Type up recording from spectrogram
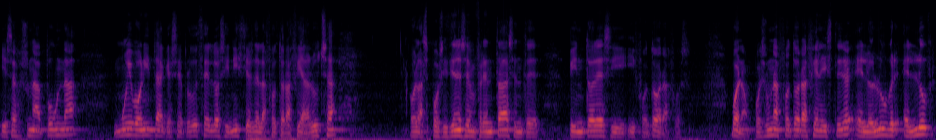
Y esa es una pugna muy bonita que se produce en los inicios de la fotografía, la lucha o las posiciones enfrentadas entre pintores y, fotógrafos. Bueno, pues una fotografía en el exterior, el el Louvre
